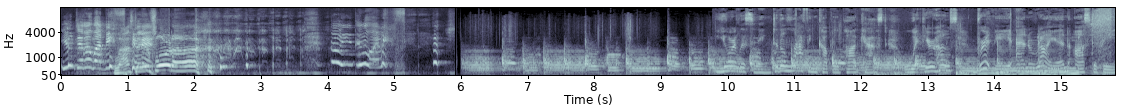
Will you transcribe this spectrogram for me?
you didn't let me. Last day in. Florida. No, you didn't let me. finish. You're listening to the Laughing Couple podcast with your hosts, Brittany and Ryan Ostafy.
